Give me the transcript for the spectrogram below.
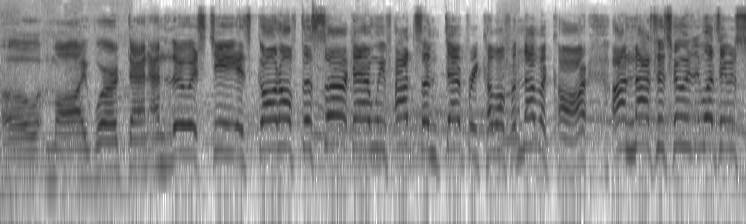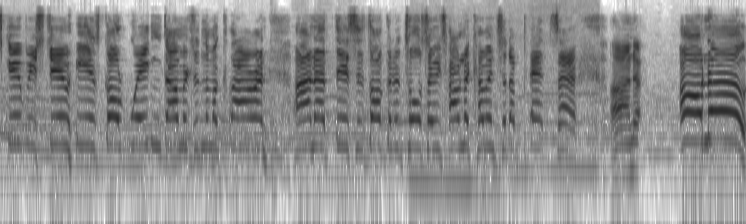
Oh, my word then. And Lewis G is gone off the circuit, and we've had some debris come off another car. And that is who it was. It was Scooby Stew. He has got wing damage in the McLaren. And uh, this is not going to talk, so he's having to come into the pits there. And Oh no!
